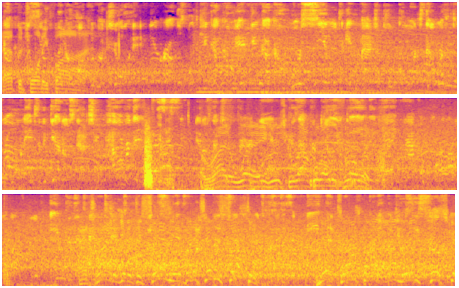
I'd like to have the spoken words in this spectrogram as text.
at the 25. Right away, here's Garoppolo to throw it. And trying to get it but it's intercepted. Picked up by Andre Cisco.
